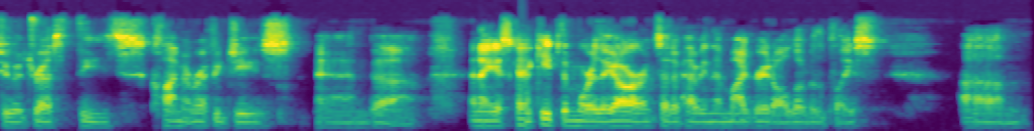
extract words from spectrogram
to address these climate refugees and uh, and I guess kind of keep them where they are instead of having them migrate all over the place. Um,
